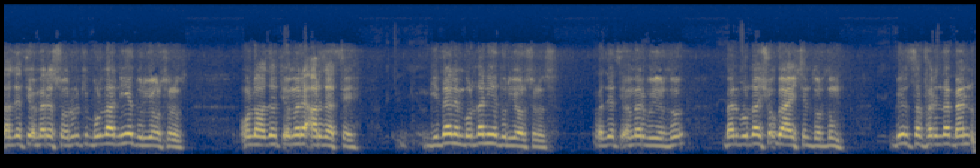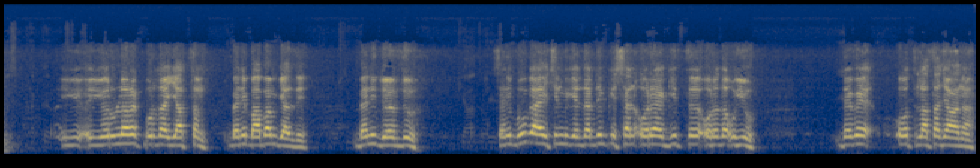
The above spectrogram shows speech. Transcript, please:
Hazreti Ömer'e sorur ki burada niye duruyorsunuz? Onlar Hazreti Ömer'e arz etti. Gidelim burada niye duruyorsunuz? Hazreti Ömer buyurdu. Ben burada şu gaye için durdum. Bir seferinde ben yorularak burada yattım. Beni babam geldi. Beni dövdü. Seni bu gaye için mi gönderdim ki sen oraya git orada uyu. Deve otlatacağına.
